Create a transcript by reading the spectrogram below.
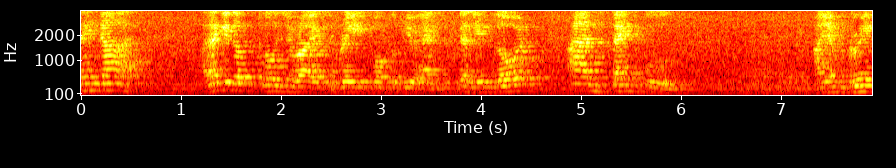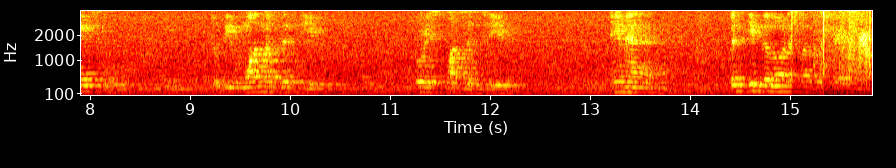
Thank God. I'd like you to close your eyes and raise both of your hands and tell Him, Lord, I'm thankful. I am grateful to be one of the few who responded to you. Amen. Let's give the Lord a clap of praise.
